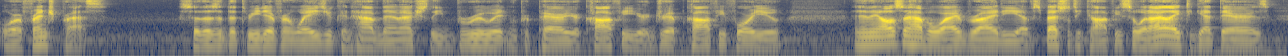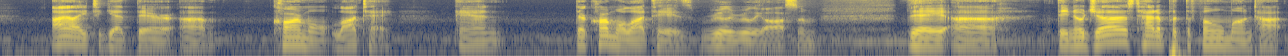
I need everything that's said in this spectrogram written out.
or a French press. So those are the three different ways you can have them actually brew it and prepare your coffee, your drip coffee for you. And then they also have a wide variety of specialty coffees. So what I like to get there is I like to get their um, caramel latte, and their caramel latte is really really awesome. They uh, they know just how to put the foam on top,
